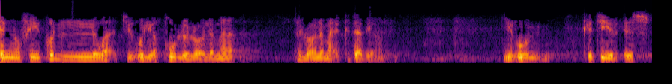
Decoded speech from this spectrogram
إنه في كل وقت يقول يقول العلماء العلماء الكتاب يعني. يقول كتير اسم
